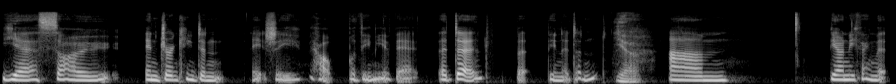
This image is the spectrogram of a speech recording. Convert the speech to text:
yeah. So, and drinking didn't actually help with any of that. It did, but then it didn't. Yeah. Um, the only thing that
